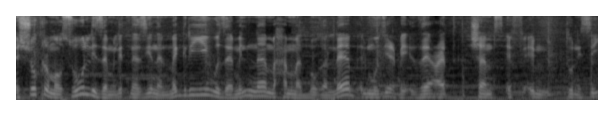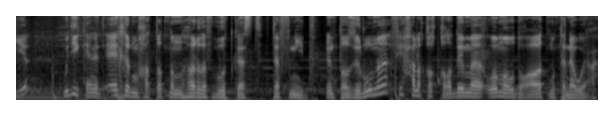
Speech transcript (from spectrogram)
الشكر موصول لزميلتنا زينة المجري وزميلنا محمد بوغلاب المذيع بإذاعة شمس FM تونسية ودي كانت آخر محطتنا النهاردة في بودكاست تفنيد. انتظرونا في حلقة قادمة وموضوعات متنوعة.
